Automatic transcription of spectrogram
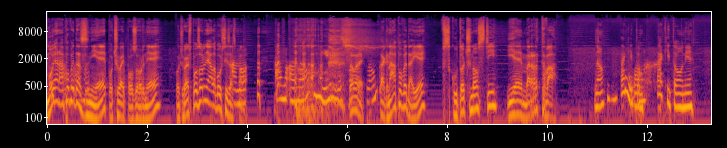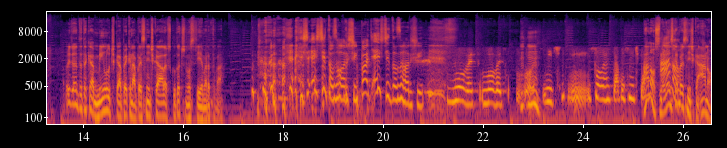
Moja nápoveda znie, počúvaj pozorne. Počúvaš pozorne, alebo už si Áno. zaspal? Áno, áno. Nie, Dobre, tak nápoveda je, v skutočnosti je mŕtva. No, takýto, takýto on je. Pritom to je taká milúčka, pekná pesnička, ale v skutočnosti je mŕtva. Eš, ešte to zhorší, poď, ešte to zhorší. Vôbec, vôbec, vôbec nič. Mm, Slovenská pesnička. Áno, slovenská Áno. pesnička, áno.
